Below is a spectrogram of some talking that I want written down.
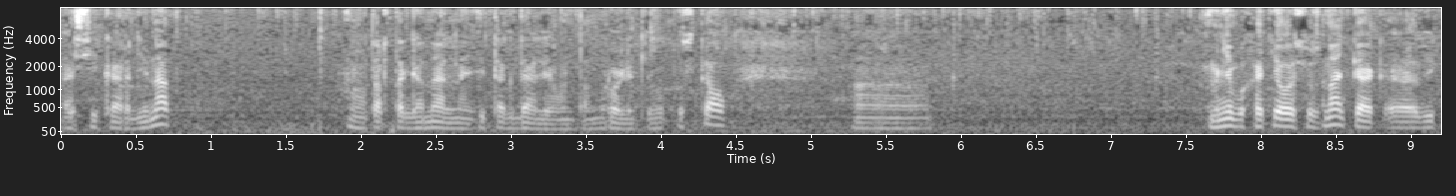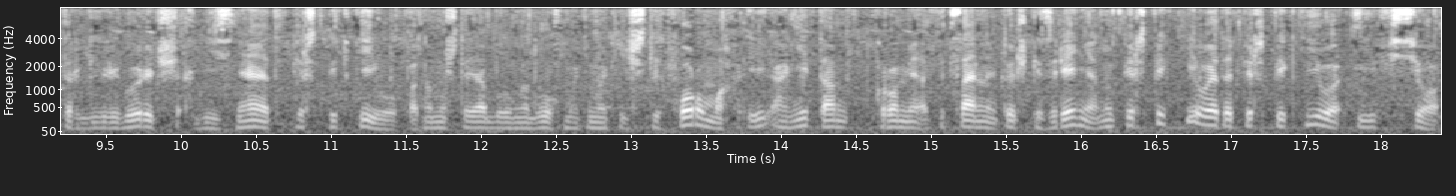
оси координат, вот, ортогональной и так далее. Он там ролики выпускал. А, мне бы хотелось узнать, как э, Виктор Григорьевич объясняет перспективу, потому что я был на двух математических форумах, и они там, кроме официальной точки зрения, ну, перспектива это перспектива и все.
